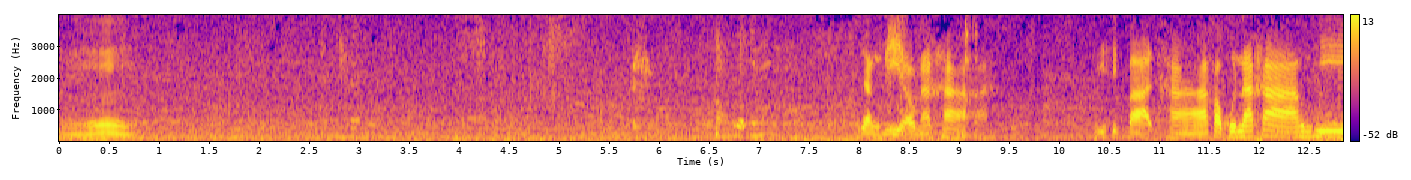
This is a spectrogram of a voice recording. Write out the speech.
อืมเดี๋ยวใช่ไหมอย่างเดียวนะคะ 20 บาทค่ะ ขอบคุณนะคะ คุณพี่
